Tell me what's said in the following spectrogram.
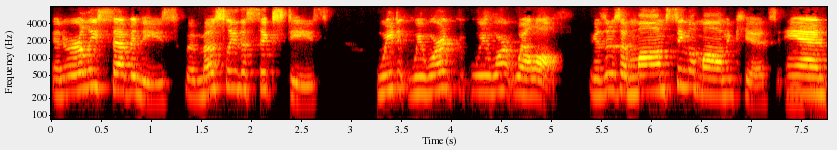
and early 70s, but mostly the 60s, we we weren't we weren't well off because there was a mom, single mom and kids, mm-hmm. and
